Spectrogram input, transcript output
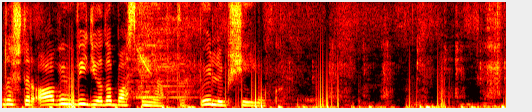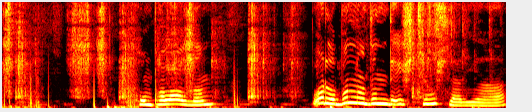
Arkadaşlar abim videoda baskın yaptı. Böyle bir şey yok. Pompalı aldım. Bu arada bunun adını değiştirmişler ya.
